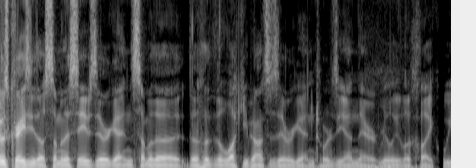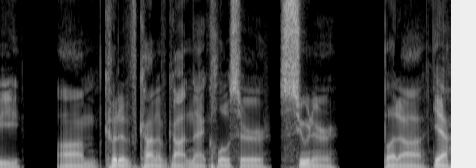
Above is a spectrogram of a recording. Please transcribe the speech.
it was crazy though. Some of the saves they were getting, some of the the, the lucky bounces they were getting towards the end there, really looked like we um, could have kind of gotten that closer sooner. But uh, yeah,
